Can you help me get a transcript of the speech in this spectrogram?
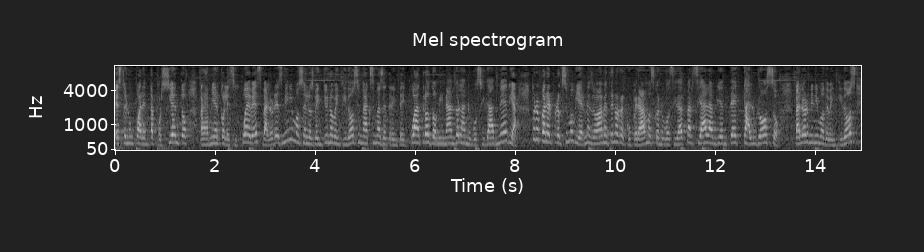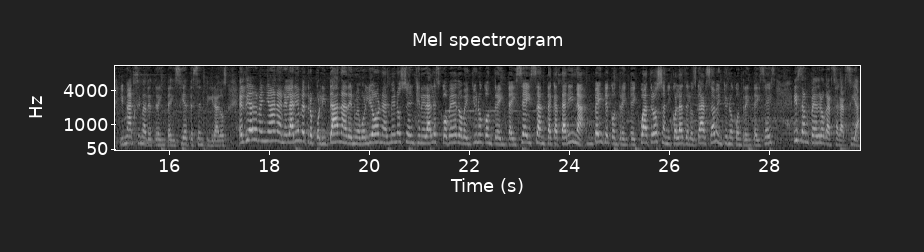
esto en un 40% para miércoles y jueves, valores mínimos en los 21, 22 y máximas de 34, dominando la nubosidad media. Pero para el próximo viernes nuevamente nos recuperamos con nubosidad parcial, ambiente caluroso, valor mínimo de 22 y máxima de 37 centígrados. El día de mañana en el área metropolitana de Nuevo León, al menos en General Escobedo, 21 con 36, Santa Catarina, 20 con 34, San Nicolás de los Garza, 21 con 36 y San Pedro Garza García.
